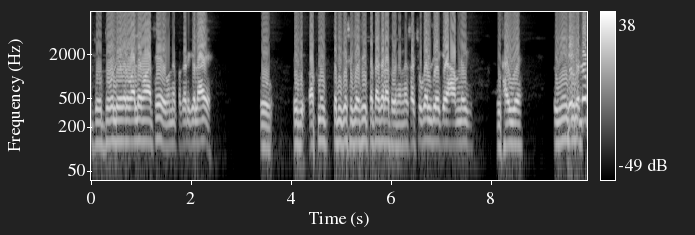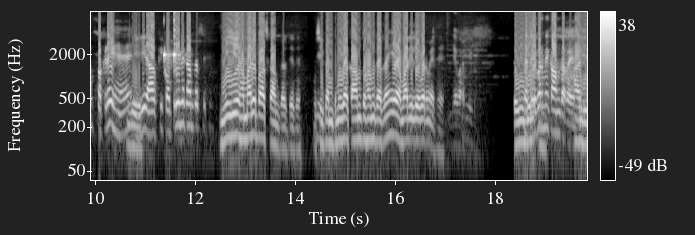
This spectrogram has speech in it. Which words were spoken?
जो दो लेबर वाले वहाँ थे उन्हें पकड़ के लाए। तो फिर अपने तरीके से जैसे ही पता करा तो इन्होंने सच उगल दिया कि हाँ, हमने उठाई है। तो ये ये जो लोग पकड़े हैं। ये आपकी कंपनी में काम करते थे? नहीं ये हमारे पास काम करते थे। उसी कंपनी का काम तो हम कर रहे हैं ये हमारी लेबर में थे। लेबर में। तो लेबर में काम कर रहे हाँ जी।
